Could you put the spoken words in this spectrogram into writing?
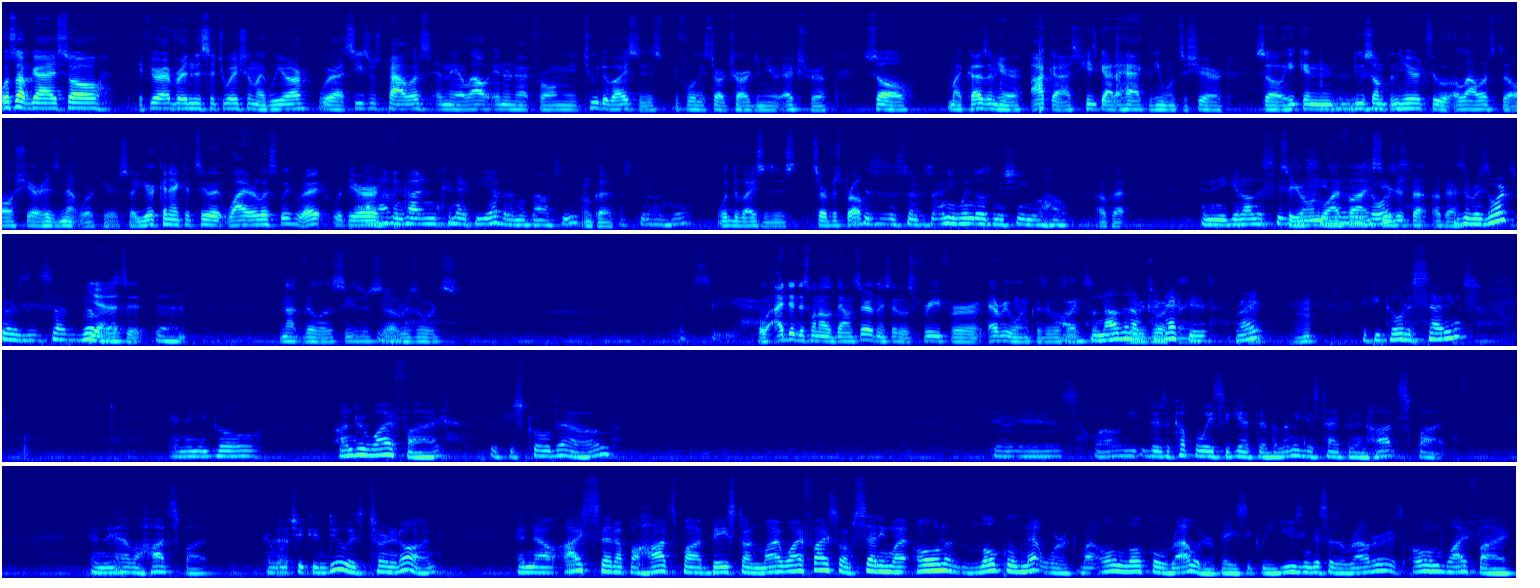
What's up, guys? So, if you're ever in this situation like we are, we're at Caesars Palace and they allow internet for only two devices before they start charging you extra. So, my cousin here, Akash, he's got a hack that he wants to share. So, he can do something here to allow us to all share his network here. So, you're connected to it wirelessly, right? With your I haven't gotten connected yet, but I'm about to. Okay. Let's get on here. What device is this? Surface Pro? This is a Surface. So any Windows machine will help. Okay. And then you get on the So, your own Wi Fi, Caesar's. Okay. Is it resorts or is it uh, villas? Yeah, that's it. Yeah. Not villas, Caesar's uh, resorts. Let's see. Well, I did this when I was downstairs, and they said it was free for everyone because it was All like. right, so now that I'm connected, thing. right? Mhm. If you go to settings, and then you go under Wi-Fi, if you scroll down, there is well, you, there's a couple ways to get there, but let me just type it in hotspot, and they have a hotspot, and what you can do is turn it on. And now I set up a hotspot based on my Wi-Fi, so I'm setting my own local network, my own local router, basically using this as a router, its own Wi-Fi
